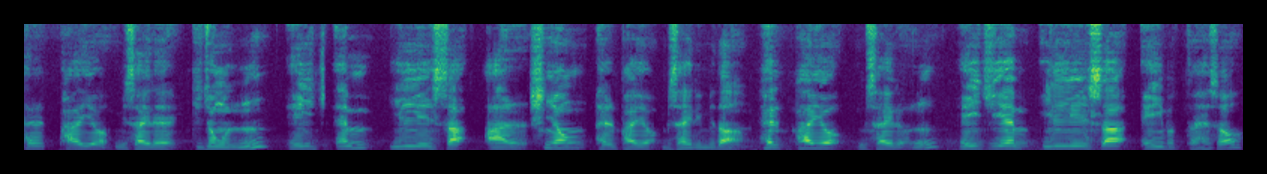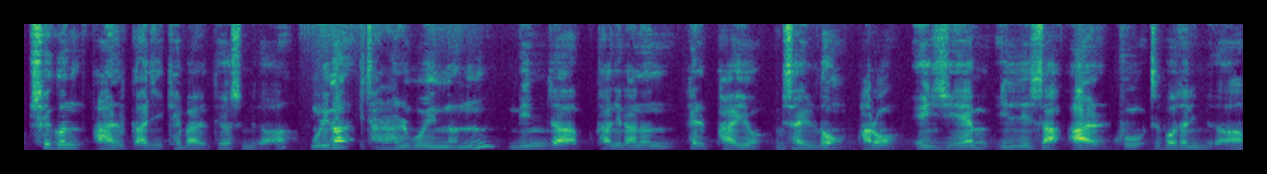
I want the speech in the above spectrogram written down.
헬파이어 미사일의 기종은 AGM-114R 신형 헬파이어 미사일입니다. 헬파이어 미사일 은 AGM-114A부터 해서 최근 R까지 개발되었습니다. 우리가 잘 알고 있는 닌자 폭탄이라는 헬파이어 미사일도 바로 AGM-114R 9 버전입니다.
